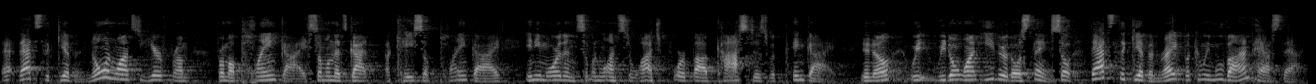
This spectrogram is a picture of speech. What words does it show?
That, that's the given. No one wants to hear from, from a plank eye, someone that's got a case of plank eye, any more than someone wants to watch poor Bob Costas with pink eye. You know, we, we don't want either of those things. So that's the given, right? But can we move on past that?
